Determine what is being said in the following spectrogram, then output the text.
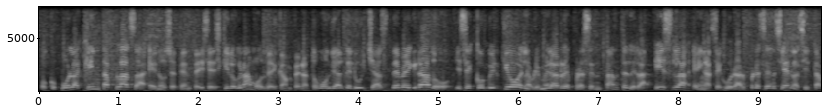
ocupó la quinta plaza en los 76 kilogramos del Campeonato Mundial de Luchas de Belgrado y se convirtió en la primera representante de la isla en asegurar presencia en la cita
